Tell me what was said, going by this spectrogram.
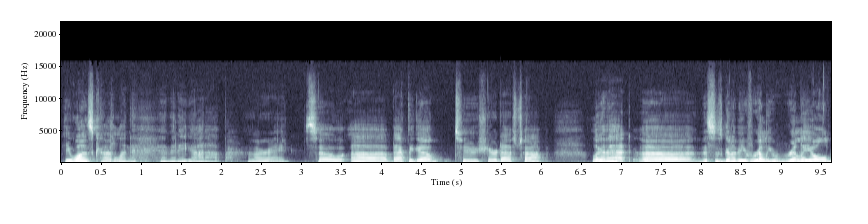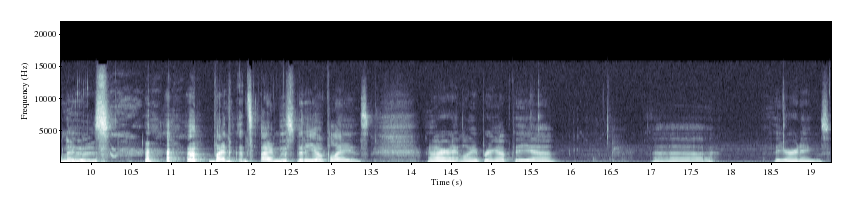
He was cuddling and then he got up. All right. So uh, back we go to share desktop. Look at that. Uh, this is going to be really, really old news by the time this video plays. All right, let me bring up the uh, uh the earnings.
